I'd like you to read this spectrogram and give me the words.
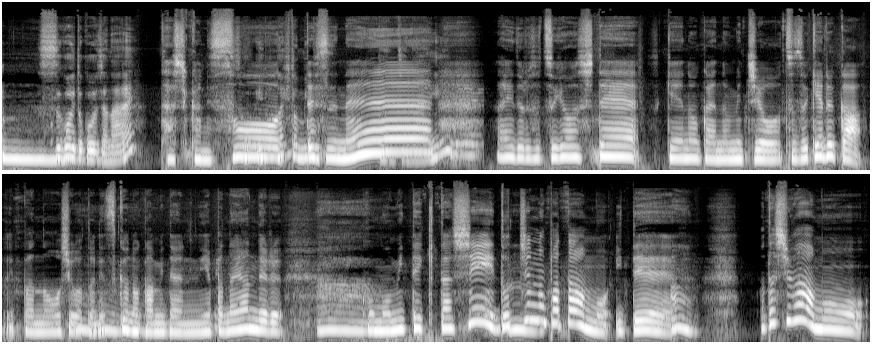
うん。すごいところじゃない？確かにそういろんそな人見てうですなんじゃなねい？アイドル卒業して芸能界の道を続けるか一般のお仕事に就くのかみたいなのにやっぱ悩んでるあ子も見てきたしどっちのパターンもいて、ーうん。私はも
